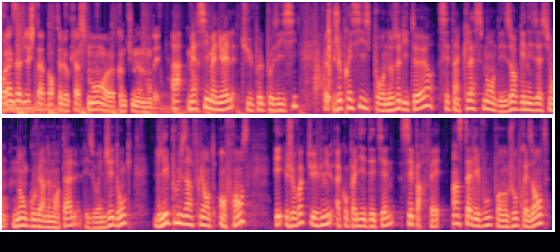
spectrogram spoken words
Voilà Xavier, je t'ai apporté le classement euh, comme tu me l'as demandé. Ah, merci Emmanuel, tu peux le poser ici. Euh, je précise pour nos auditeurs, c'est un classement des organisations non gouvernementales, les ONG donc, les plus influentes en France. Et je vois que tu es venu accompagné d'Étienne, c'est parfait. Installez-vous pendant que je vous présente.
